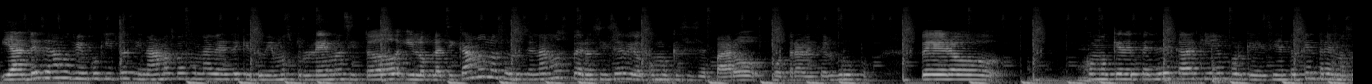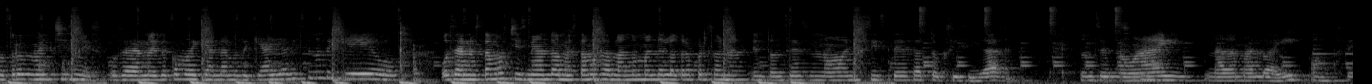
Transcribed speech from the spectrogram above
Y antes éramos bien poquitos y nada más pasó una vez de que tuvimos problemas y todo y lo platicamos, lo solucionamos, pero sí se vio como que se separó otra vez el grupo. Pero como que depende de cada quien porque siento que entre nosotros no hay chismes, o sea, no es de como de que andamos de que, ay, ya viste no sé qué, o, o sea, no estamos chismeando, no estamos hablando mal de la otra persona, entonces no existe esa toxicidad, entonces no hay nada malo ahí, o no sé.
